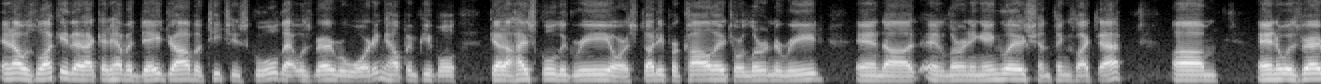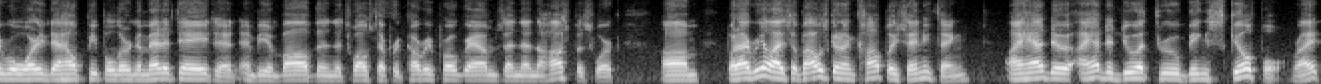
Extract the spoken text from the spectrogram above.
And I was lucky that I could have a day job of teaching school that was very rewarding, helping people get a high school degree or study for college or learn to read and uh, and learning English and things like that. Um, and it was very rewarding to help people learn to meditate and, and be involved in the 12 step recovery programs and then the hospice work. Um, but I realized if I was going to accomplish anything, I had to I had to do it through being skillful, right?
